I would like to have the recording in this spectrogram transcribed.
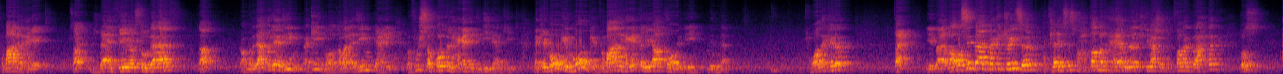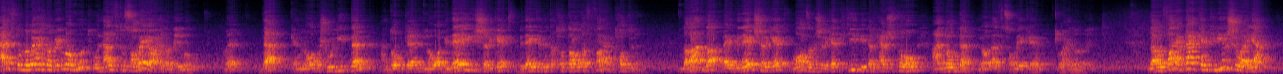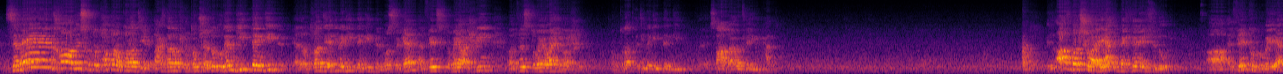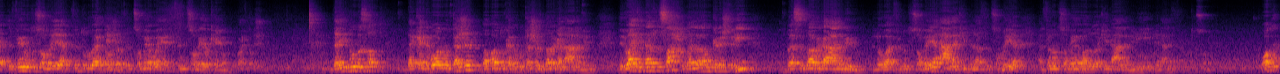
في بعض الحاجات. صح؟ مش ده 2000 أصلا وده 1000 صح؟ رغم ده هتقول لي قديم أكيد. ما هو طبعا قديم يعني ما فيهوش support للحاجات الجديدة أكيد. لكن ممكن ممكن في بعض الحاجات تلاقيه أقوى من إيه؟ من ده. واضح كده؟ طيب يبقى لو بصيت بقى ال Packet Tracer هتلاقي سيسكو حاطها لك الحقيقة بلاوي كتير عشان تتفرج براحتك. بص 1841 موجود وال 1941 موجود. تمام؟ ده كان اللي هو مشهور جدا عندهم كان اللي هو بداية الشركات بداية إن أنت تحط راوتر في فرع بتحط ده. النهارده بقت بدايه الشركات معظم الشركات كتير جدا في الحقيقة شفتهم عندهم ده اللي هو ال 1900 كام؟ 41 لو الفرع بتاعك كان كبير شوية زمان خالص كنت بتحط الراوترات دي. لاحظ ده ما كتبتهمش دول قدام جدا جدا. يعني الراوترات دي قديمة جدا جدا. بص كام؟ 2620 و2621 راوترات قديمة جدا جدا. صعب قوي تلاقيهم حد. الأفضل شوية إنك تنقل في دول آه 2800 2900 2811 2901 2900 وكام؟ 11 ده دول بالظبط؟ ده كان هو المنتشر ده برضه كان المنتشر الدرجه الاعلى منه. دلوقتي ده الصح وده اللي أنا ممكن أشتريه بس درجة أعلى منه اللي هو 2900 أعلى أكيد من 1900 2900 برضه أكيد أعلى من إيه؟ من 1900 واضح؟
